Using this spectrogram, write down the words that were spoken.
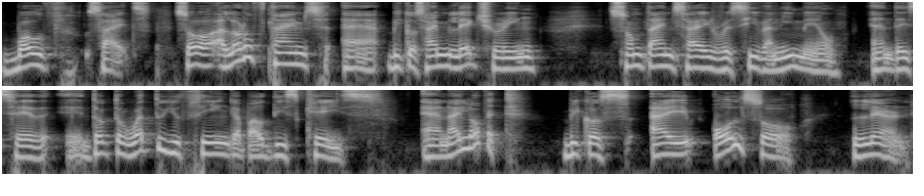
both sides. So a lot of times, uh, because I'm lecturing, sometimes I receive an email and they said, eh, Doctor, what do you think about this case? And I love it because I also learn.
